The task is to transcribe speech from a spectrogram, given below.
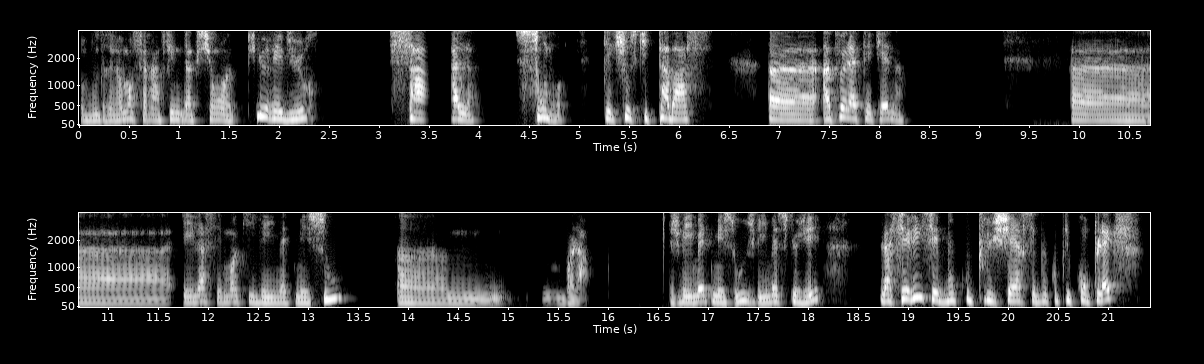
On voudrait vraiment faire un film d'action euh, pur et dur, sale, sombre, quelque chose qui tabasse, un peu à la Tekken. Et là, c'est moi qui vais y mettre mes sous. Voilà. Je vais y mettre mes sous, je vais y mettre ce que j'ai. La série, c'est beaucoup plus cher, c'est beaucoup plus complexe.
